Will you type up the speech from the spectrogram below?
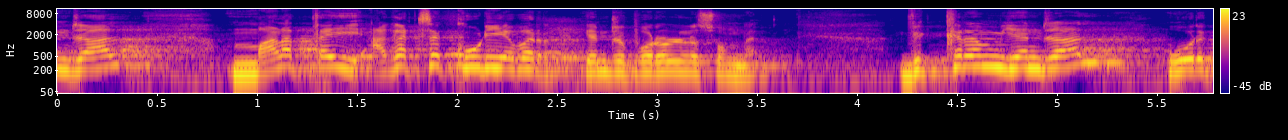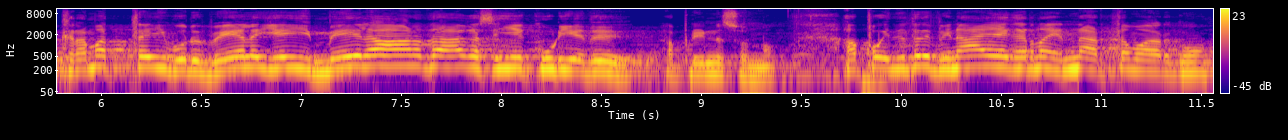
என்றால் மலத்தை அகற்றக்கூடியவர் என்று பொருள்னு சொன்னேன். விக்ரம் என்றால் ஒரு கிரமத்தை ஒரு வேலையை மேலானதாக செய்யக்கூடியது அப்படின்னு சொன்னோம். அப்போ இந்த இடத்துல விநாயகர்னால் என்ன அர்த்தமாக இருக்கும்?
